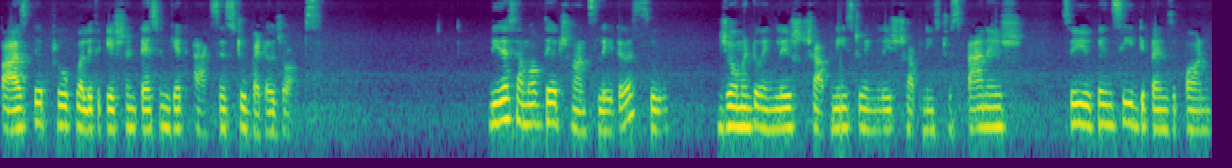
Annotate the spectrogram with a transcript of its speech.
pass their pro qualification test, and get access to better jobs. These are some of their translators. So German to English, Japanese to English, Japanese to Spanish. So you can see it depends upon.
